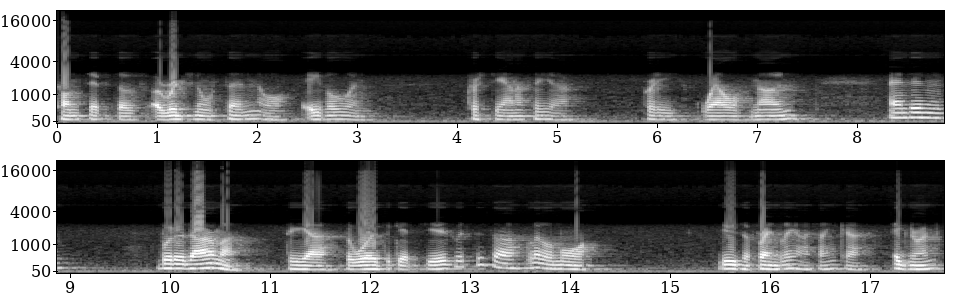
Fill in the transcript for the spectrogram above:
concepts of original sin or evil in Christianity are pretty well known. And in Buddha Dharma, the, uh, the word that gets used, which is a little more user friendly, I think, uh, ignorance,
